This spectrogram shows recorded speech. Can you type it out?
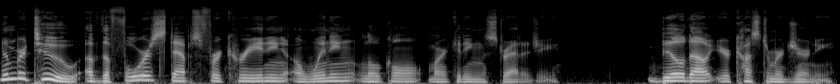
Number two of the four steps for creating a winning local marketing strategy build out your customer journey.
